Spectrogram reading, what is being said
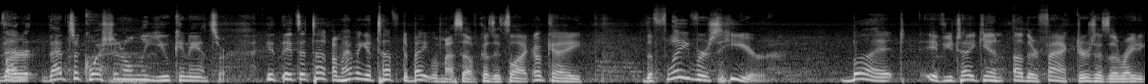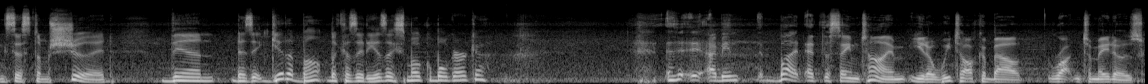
That, or- that's a question only you can answer. It, it's a tough. I'm having a tough debate with myself because it's like, okay, the flavors here, but if you take in other factors as the rating system should, then does it get a bump because it is a smokable Gurkha? I mean, but at the same time, you know, we talk about Rotten Tomatoes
